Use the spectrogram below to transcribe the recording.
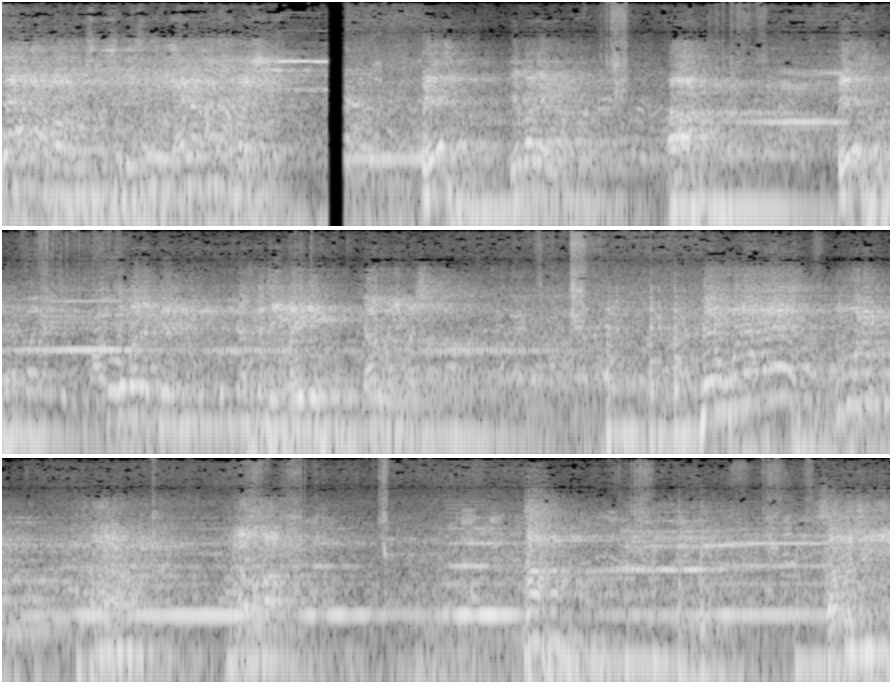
Wai hana ba wa ransa sai bai san ga yana hana ba shi. Eh? Ya ba da ina. Ah. Eh ka ba da biyar kuɗi da suka ce bai ne yaro ne ba shi unguwa ya bayar dubu ne yawwa ta sabon jirgi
